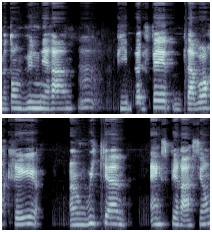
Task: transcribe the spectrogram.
mettons, vulnérables, mm. Puis le fait d'avoir créé un week-end inspiration,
